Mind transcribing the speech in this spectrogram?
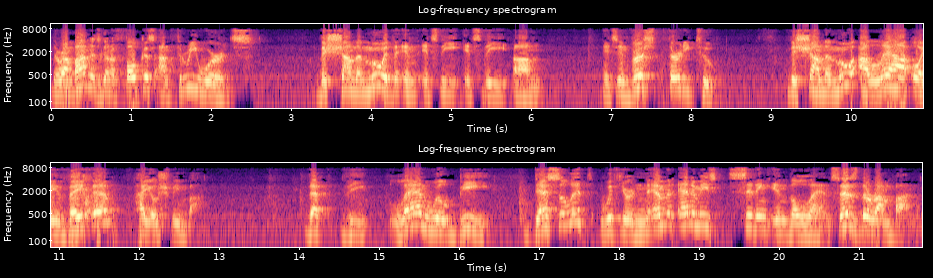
The Ramban is going to focus on three words. Bishamemu, it's the it's the um, it's in verse thirty-two. Bishamemu aleha oivechem hayoshvim ba. That the land will be desolate with your enemies sitting in the land. Says the Ramban.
